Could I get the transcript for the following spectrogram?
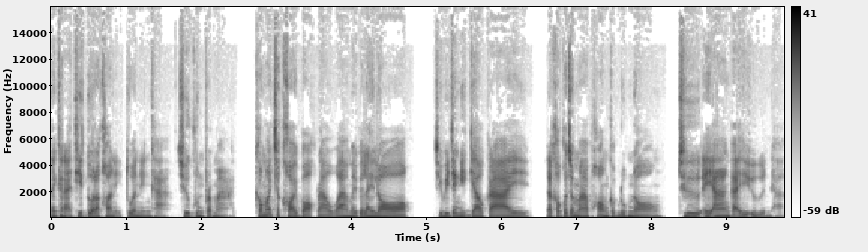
ในขณะที่ตัวละครอีกตัวหนึ่งค่ะ ชื่อคุณประมาทเขามักจะคอยบอกเราว่าไม่เป็นไรหรอก ชีวิตยังอีกยาวไกล แล้วเขาก็จะมาพร้อมกับลูกน้อง ชื่อไอ้อ้างกับไอ้อื่นค่ะ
